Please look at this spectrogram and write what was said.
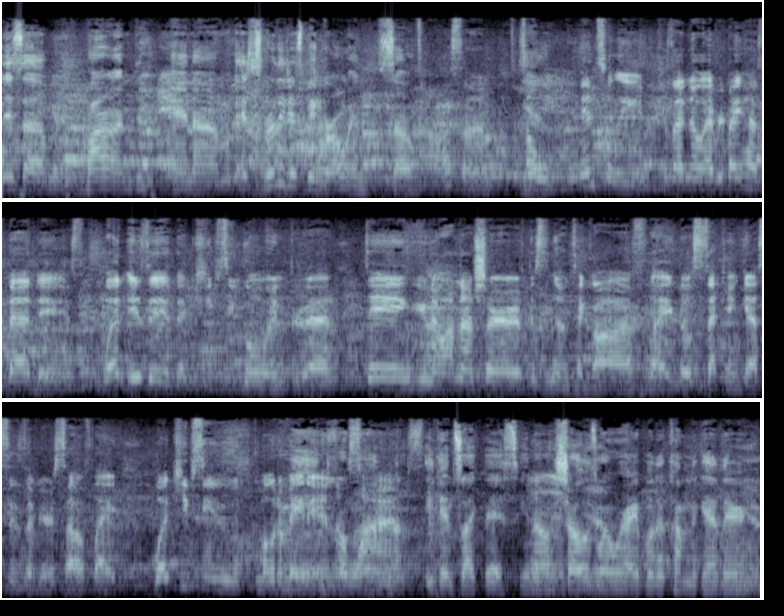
this um, bond. And um, it's really just been growing. So Awesome. So Yeah. mentally, because I know everybody has bad days. What is it that keeps you going through that? Dang, you know, I'm not sure if this is gonna take off. Like those second guesses of yourself. Like, what keeps you motivated I motivated mean, in for one, times? events like this, you know, shows Yeah. where we're able to come together. Yeah.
